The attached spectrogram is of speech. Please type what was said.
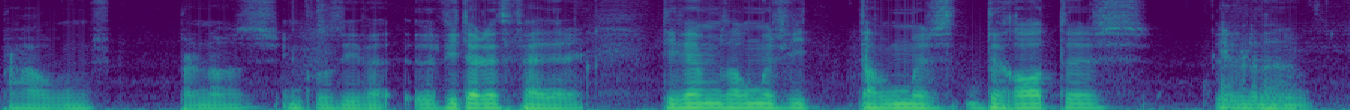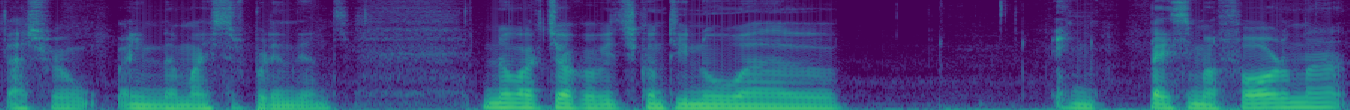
para alguns, para nós inclusive, vitória de Federer, tivemos algumas, algumas derrotas, é verdade. acho eu, ainda mais surpreendentes. Novak Djokovic continua em péssima forma,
